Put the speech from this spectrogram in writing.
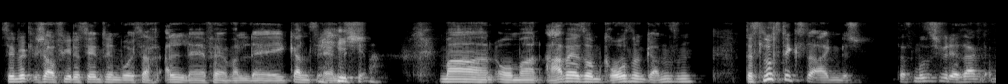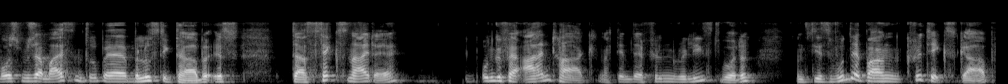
Sind wirklich auch viele Szenen drin, wo ich sage, Alter, Verwalter, ganz ehrlich. ja. Mann, oh Mann. Aber so im Großen und Ganzen, das Lustigste eigentlich, das muss ich wieder sagen, wo ich mich am meisten drüber belustigt habe, ist, dass Zack Snyder ungefähr einen Tag, nachdem der Film released wurde, uns diese wunderbaren Critics gab,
